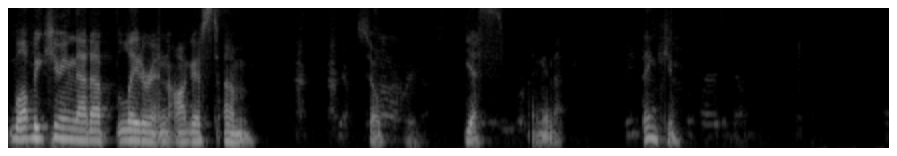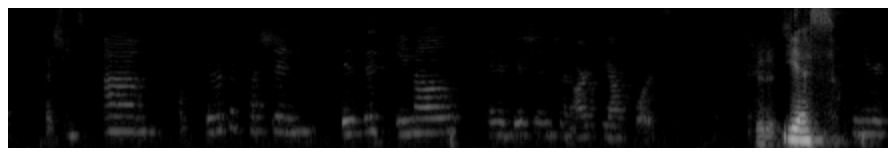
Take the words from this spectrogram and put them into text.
well, I'll be queuing that up later in August. Um, so, yes, I knew that. Thank you. Um, there was a question, is this email in addition to an RCR course? It is. Yes. Can you repeat the question?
